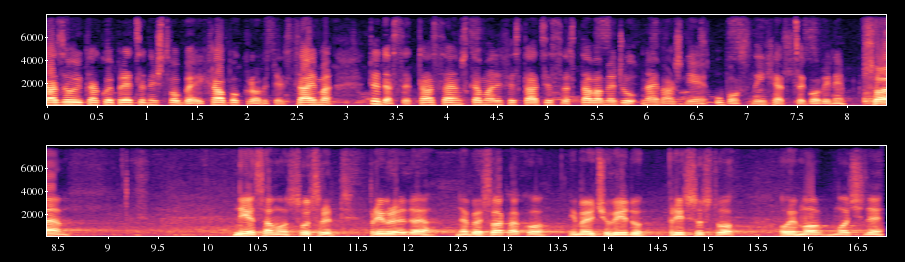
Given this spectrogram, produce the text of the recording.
Kazao je kako je predsjedništvo BiH pokrovitelj sajma, te da se ta sajamska manifestacija svrstava među najvažnije u Bosni i Hercegovini. Sajam nije samo susret privreda, nego je svakako, imajući u vidu prisustvo ove moćne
